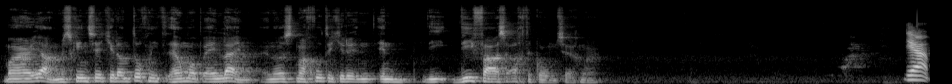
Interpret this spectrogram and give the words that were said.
maar ja, misschien zit je dan toch niet helemaal op één lijn. En dan is het maar goed dat je er in, in die, die fase achterkomt, zeg maar. Ja,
